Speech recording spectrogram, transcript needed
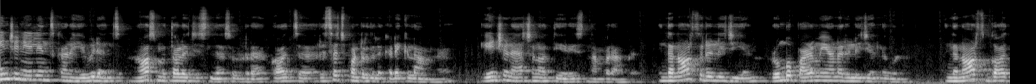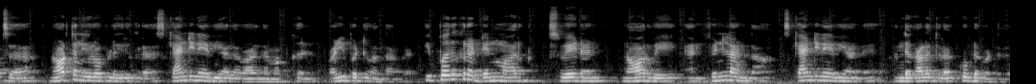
Ancient ஏலியன்ஸ்க்கான எவிடன்ஸ் நாஸ் மெத்தாலஜிஸில் சொல்கிற காட்ஸை ரிசர்ச் பண்ணுறதுல கிடைக்கலாம்னு ஏன்ஷியன் ஆஸ்ட்ரோனாட் தியரிஸ் நம்புகிறாங்க இந்த நார்ஸ் ரிலிஜியன் ரொம்ப பழமையான ரிலிஜியனில் ஒன்று இந்த நார்த் காட்ஸை நார்த்தன் யூரோப்பில் இருக்கிற ஸ்காண்டினேவியாவில் வாழ்ந்த மக்கள் வழிபட்டு வந்தாங்க. இப்போ இருக்கிற Denmark Sweden Norway and Finland தான் ஸ்காண்டினேவியான்னு அந்த காலத்தில் கூப்பிடப்பட்டது.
